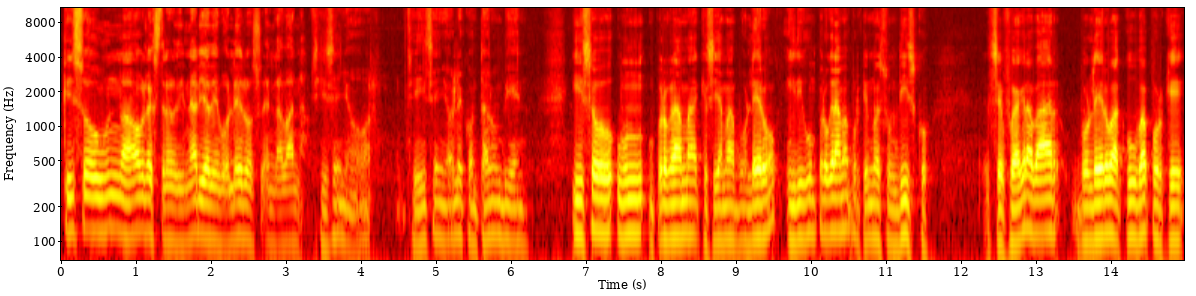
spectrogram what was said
que hizo una obra extraordinaria de boleros en La Habana. Sí, señor. Sí, señor, le contaron bien. Hizo un programa que se llama Bolero, y digo un programa porque no es un disco. Se fue a grabar Bolero a Cuba porque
